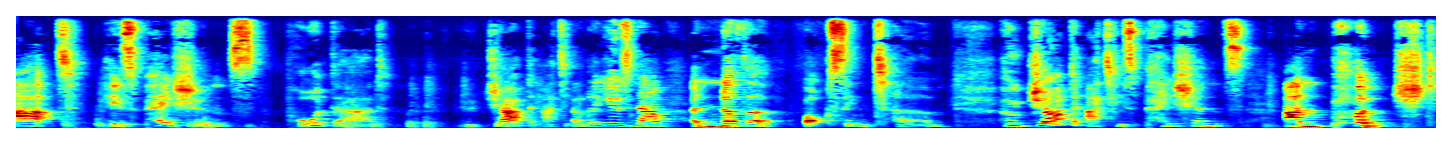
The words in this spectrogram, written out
at his patience poor dad, who jabbed at it. And I'm going to use now another boxing term, who jabbed at his patience and punched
